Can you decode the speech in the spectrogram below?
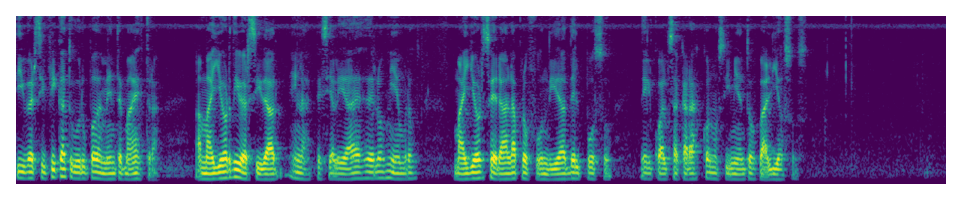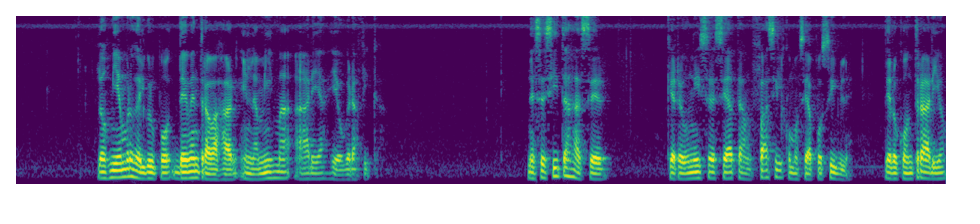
Diversifica tu grupo de mente maestra. A mayor diversidad en las especialidades de los miembros, mayor será la profundidad del pozo del cual sacarás conocimientos valiosos. Los miembros del grupo deben trabajar en la misma área geográfica. Necesitas hacer que reunirse sea tan fácil como sea posible. De lo contrario,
